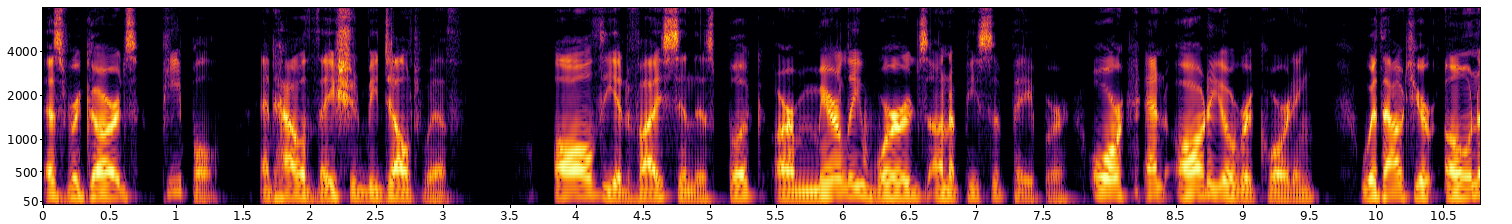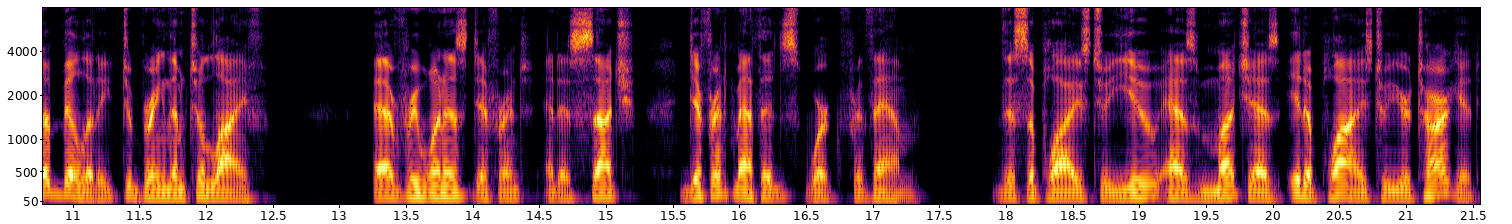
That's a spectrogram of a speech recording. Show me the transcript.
as regards people and how they should be dealt with. All the advice in this book are merely words on a piece of paper or an audio recording without your own ability to bring them to life. Everyone is different, and as such, different methods work for them. This applies to you as much as it applies to your target.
